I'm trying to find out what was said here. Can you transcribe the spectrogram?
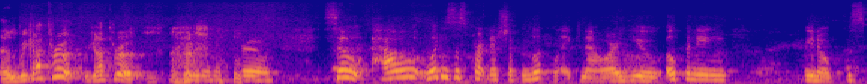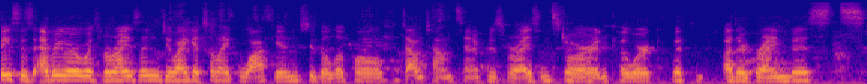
and we got through it. We got through it. So, how? What does this partnership look like now? Are you opening, you know, spaces everywhere with Verizon? Do I get to like walk into the local downtown Santa Cruz Verizon store and co-work with other grindists?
